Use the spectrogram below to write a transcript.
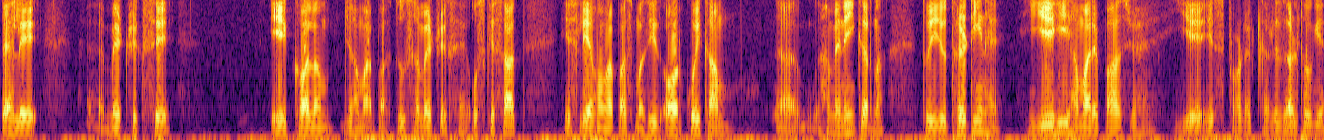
पहले मैट्रिक्स से एक कॉलम जो हमारे पास दूसरा मैट्रिक्स है उसके साथ। इसलिए अब हमारे पास मज़ीद और कोई काम आ, हमें नहीं करना। तो ये जो थर्टीन है ये ही हमारे पास जो है ये इस प्रोडक्ट का रिज़ल्ट हो गया।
